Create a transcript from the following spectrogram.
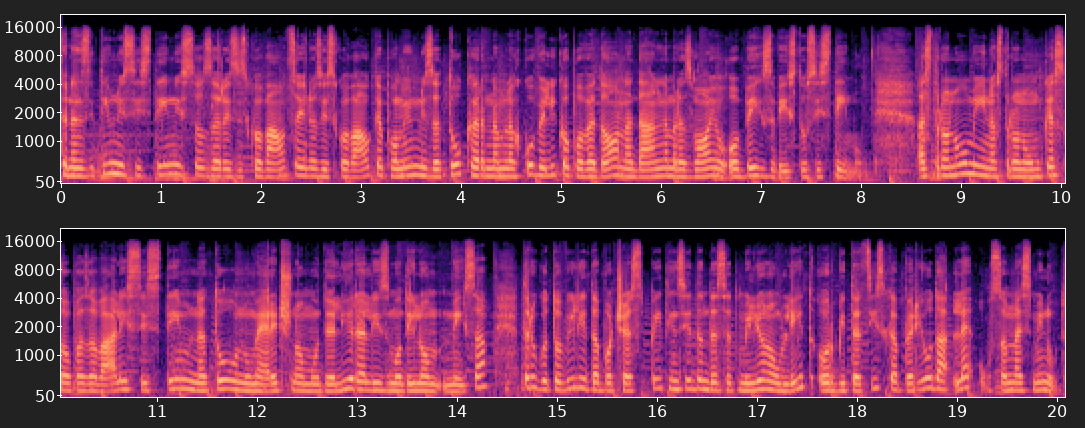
Tranzitivni sistemi so za raziskovalce in raziskovalke pomembni zato, ker nam lahko veliko povedo o nadaljem razvoju obeh zvest v sistemu. Astronomi in astronomke so opazovali sistem na to numerično modelirali z modelom MESA ter ugotovili, da bo čez 75 milijonov let orbitacijska perioda le 18 minut.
